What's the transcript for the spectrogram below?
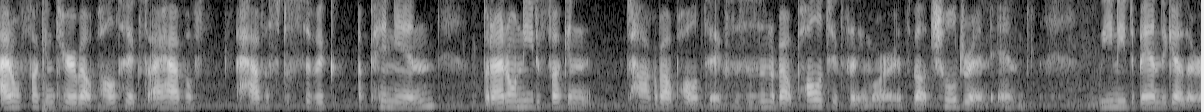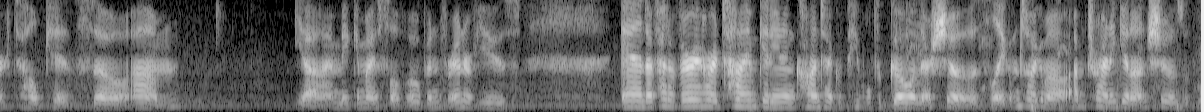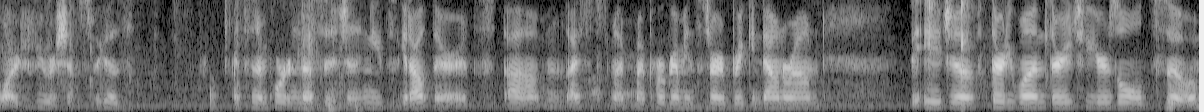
I don't fucking care about politics. I have a have a specific opinion, but I don't need to fucking talk about politics. This isn't about politics anymore. It's about children and we need to band together to help kids. So, um, yeah, I'm making myself open for interviews and I've had a very hard time getting in contact with people to go on their shows. Like I'm talking about, I'm trying to get on shows with large viewerships because it's an important message and it needs to get out there. It's um, I my, my programming started breaking down around the age of 31, 32 years old, so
